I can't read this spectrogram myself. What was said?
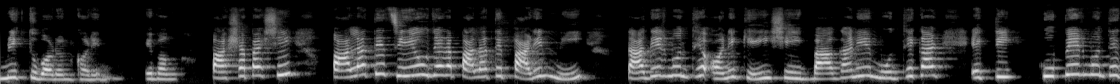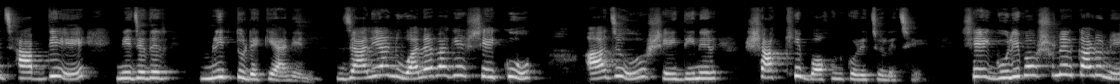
মৃত্যুবরণ করেন এবং পাশাপাশি পালাতে চেয়েও যারা পালাতে পারেননি, তাদের মধ্যে অনেকেই সেই বাগানের মধ্যেকার একটি কূপের মধ্যে ঝাঁপ দিয়ে নিজেদের মৃত্যু ডেকে আনেন। জালিয়ান ওয়ালাবাগের সেই কূপ আজও সেই দিনের সাক্ষী বহন করে চলেছে। সেই গুলিবর্ষণের কারণে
